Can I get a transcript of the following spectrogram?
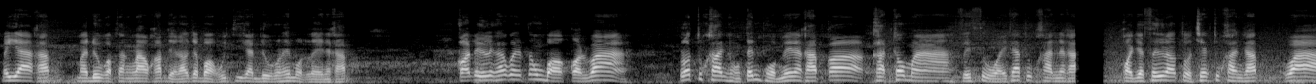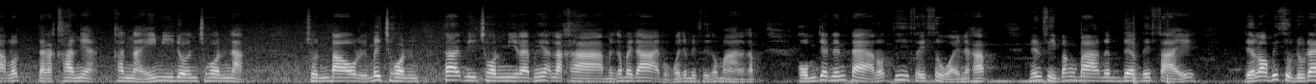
ไม่ยากครับ มาดูกับทางเราครับ เดี๋ยวเราจะบอกวิธีการดูรถให้หมดเลยนะครับ ก่อนอื่นเลยครับก็จะต้องบอกก่อนว่ารถทุกคันของเต้นผมเนี่ยนะครับ ก็คัดเข้ามาสวยๆแทบทุกคันนะครับ ก่อนจะซื้อเราตรวจเช็คทุกคันครับ ว่ารถแต่ละคันเนี่ยคันไหนมีโดนชนหนักชนเบาหรือไม่ชน ถ้ามีชนมีอะไรพวกนี้ราคามันก็ไม่ได้ ผมก็จะไม่ซื้อเข้ามานะครับ ผมจะเน้นแต่รถที่สวยๆนะครับ เน้นสีบางๆ เดิมๆใสๆเดี๋ยวลองพิสูจน์ดูได้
